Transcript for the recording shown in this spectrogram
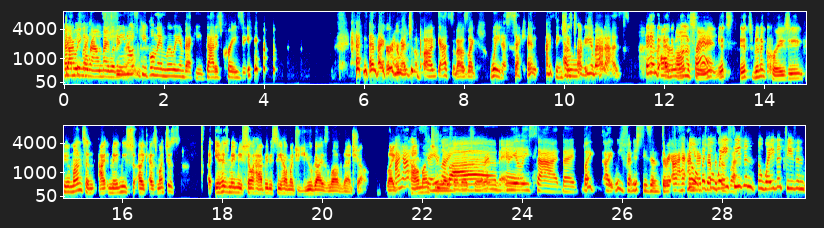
and I was jumping like, around my living she knows people named Lily and Becky. That is crazy. and then I heard her mention the podcast, and I was like, wait a second. I think she's Are- talking about us. and, and honestly friends? it's it's been a crazy few months and I, it made me so, like as much as it has made me so happy to see how much you guys love that show like I have how to much say, you like- love that show I'm Love it. really sad that like I we finished season three. I, I no, mean, I have but the way left. season the way that season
